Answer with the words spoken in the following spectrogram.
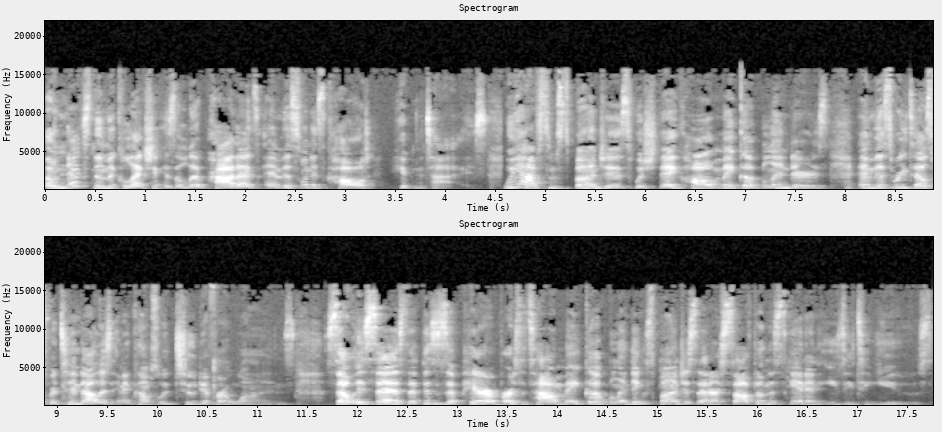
So next in the collection is a lip product and this one is called Hypnotize. We have some sponges which they call makeup blenders and this retails for $10 and it comes with two different ones. So it says that this is a pair of versatile makeup blending sponges that are soft on the skin and easy to use.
